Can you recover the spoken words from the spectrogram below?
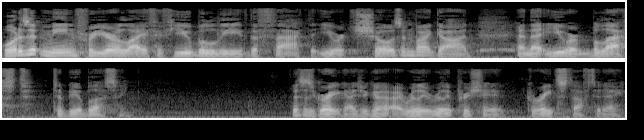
What does it mean for your life if you believe the fact that you were chosen by God and that you were blessed to be a blessing? This is great, guys. You got, I really, really appreciate it. Great stuff today.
